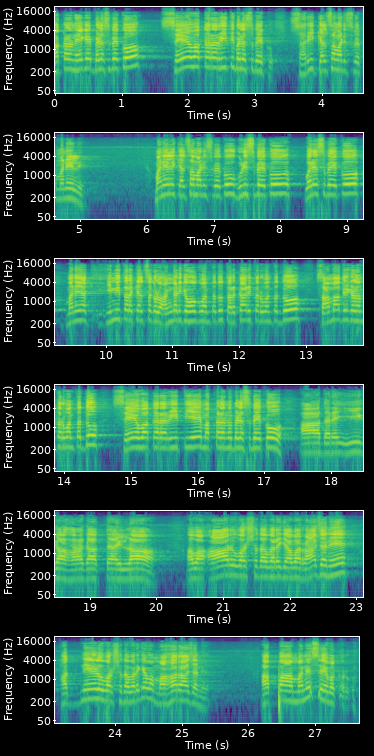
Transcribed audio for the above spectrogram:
ಮಕ್ಕಳನ್ನು ಹೇಗೆ ಬೆಳೆಸಬೇಕು? ಸೇವಕರ ರೀತಿ ಬೆಳೆಸಬೇಕು. ಸರಿ, ಕೆಲಸ ಮಾಡಿಸ್ಬೇಕು ಮನೆಯಲ್ಲಿ. ಮನೆಯಲ್ಲಿ ಕೆಲಸ ಮಾಡಿಸ್ಬೇಕು, ಗುಡಿಸ್ಬೇಕು, ಒರೆಸಬೇಕು, ಮನೆಯ ಇನ್ನಿತರ ಕೆಲಸಗಳು, ಅಂಗಡಿಗೆ ಹೋಗುವಂಥದ್ದು, ತರಕಾರಿ ತರುವಂಥದ್ದು, ಸಾಮಗ್ರಿಗಳನ್ನು ತರುವಂಥದ್ದು, ಸೇವಕರ ರೀತಿಯೇ ಮಕ್ಕಳನ್ನು ಬೆಳೆಸಬೇಕು. ಆದರೆ ಈಗ ಹಾಗಾಗ್ತಾ ಇಲ್ಲ. ಅವ ಆರು ವರ್ಷದವರೆಗೆ ಅವ ರಾಜನೇ, ಹದಿನೇಳು ವರ್ಷದವರೆಗೆ ಅವ ಮಹಾರಾಜನೇ. ಅಪ್ಪ ಅಮ್ಮನೇ ಸೇವಕರು.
